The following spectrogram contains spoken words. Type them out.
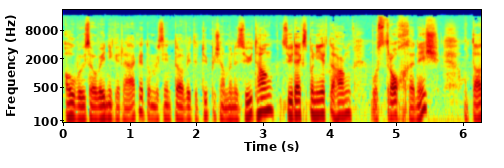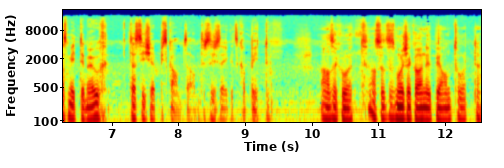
auch weil es auch weniger regnet und wir sind da wieder typisch an einem Südhang, südexponierten Hang, wo es trocken ist und das mit der Milch, das ist etwas ganz anderes, das ist ein eigenes Kapitel. Also gut, also das musst du ja gar nicht beantworten.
